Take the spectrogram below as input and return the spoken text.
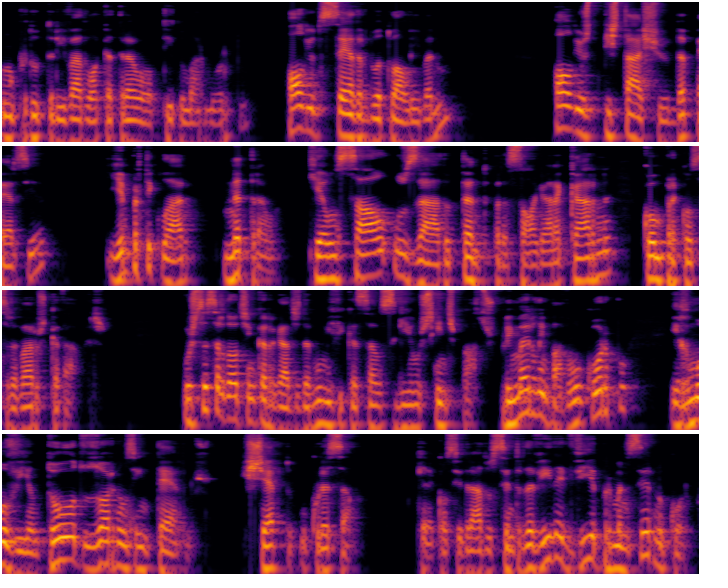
um produto derivado do alcatrão obtido no Mar Morto, óleo de cedro do atual Líbano, óleos de pistacho da Pérsia e, em particular, natrão, que é um sal usado tanto para salgar a carne como para conservar os cadáveres. Os sacerdotes encarregados da mumificação seguiam os seguintes passos. Primeiro limpavam o corpo e removiam todos os órgãos internos, excepto o coração, que era considerado o centro da vida e devia permanecer no corpo.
